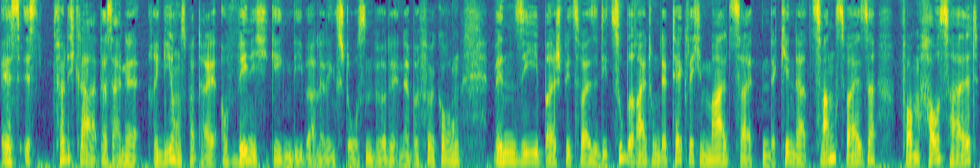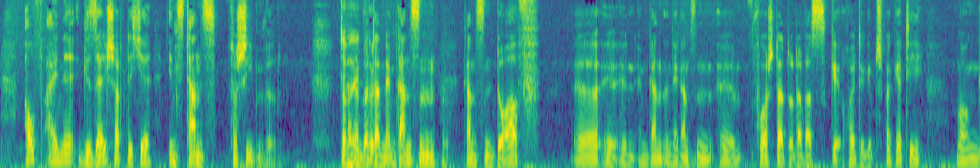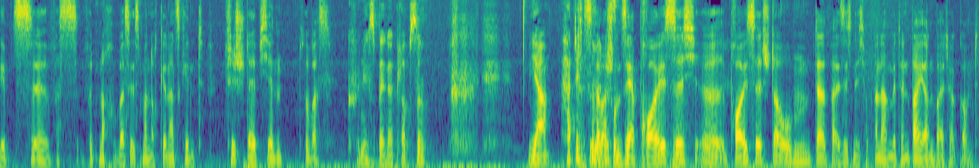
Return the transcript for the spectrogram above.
Es ist völlig klar, dass eine Regierungspartei auf wenig Gegenliebe allerdings stoßen würde in der Bevölkerung, wenn sie beispielsweise die Zubereitung der täglichen Mahlzeiten der Kinder zwangsweise vom Haushalt auf eine gesellschaftliche Instanz verschieben würden. Dabei dann wird dann im ganzen, ganzen Dorf äh, in, im, in der ganzen äh, Vorstadt oder was, heute gibt es Spaghetti, morgen gibt's, äh, was wird noch, was isst man noch gerne als Kind? Fischstäbchen, sowas. Königsberger Klopse. Ja, hatte ich das ist aber schon sehr preußisch, ja. äh, preußisch da oben. Da weiß ich nicht, ob man da mit den Bayern weiterkommt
